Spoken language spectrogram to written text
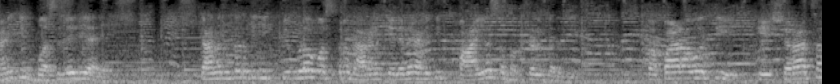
आणि ती बसलेली आहे. त्यानंतर तिने पिवळं वस्त्र धारण केलेलं आहे आणि ती पायस भक्षण करते. कपाळावरती केशराचा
